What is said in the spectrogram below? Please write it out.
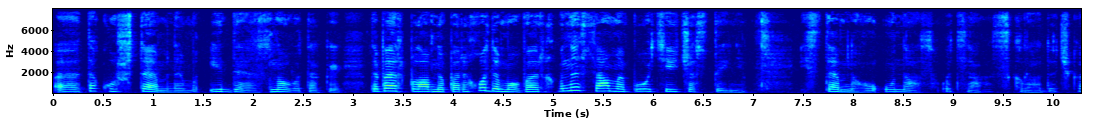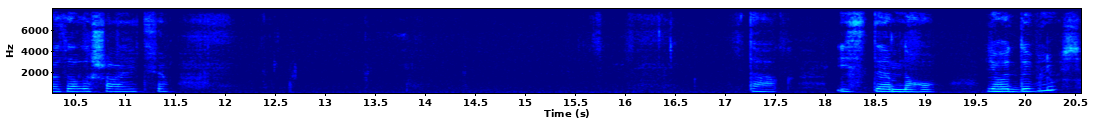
Е, також темним іде знову таки. Тепер плавно переходимо вверх-вниз саме по цій частині. Із темного у нас оця складочка залишається. Так, із темного я от дивлюсь,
